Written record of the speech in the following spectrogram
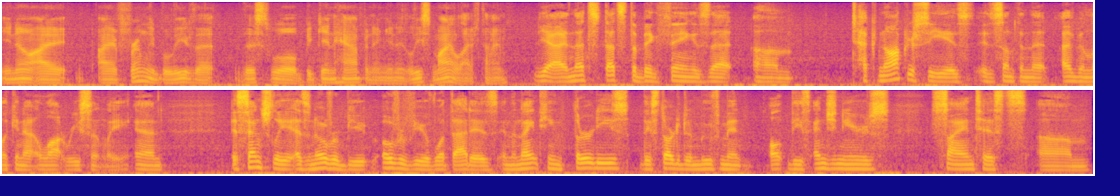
you know, I I firmly believe that this will begin happening in at least my lifetime. Yeah, and that's that's the big thing is that um, technocracy is is something that I've been looking at a lot recently, and essentially as an overview overview of what that is. In the 1930s, they started a movement. All these engineers, scientists, um,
